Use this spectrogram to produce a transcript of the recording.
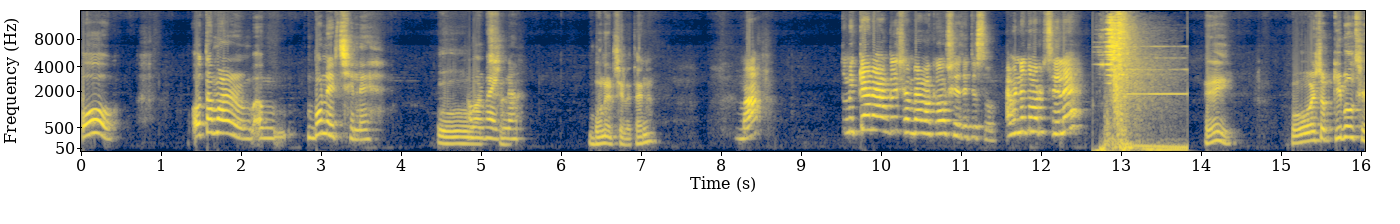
ও ও তো আমার উম, বোনের ছেলে। ও আমার ভাই আচ্ছা। না বোনের ছেলে তাই না? মা তুমি কেন আঙ্কেলের সামনে আমাকে অসে দিতেছো? আমি না তোমার ছেলে? এই ও এসব কি বলছে?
